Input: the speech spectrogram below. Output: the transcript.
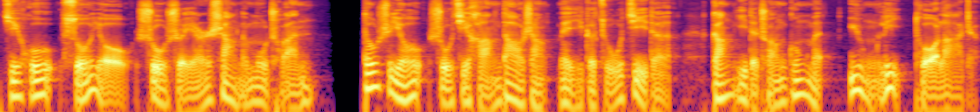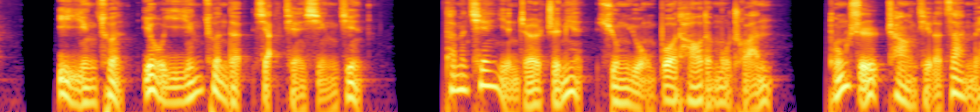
几乎所有溯水而上的木船，都是由熟悉航道上每一个足迹的刚毅的船工们用力拖拉着，一英寸又一英寸地向前行进。他们牵引着直面汹涌波涛的木船，同时唱起了赞美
